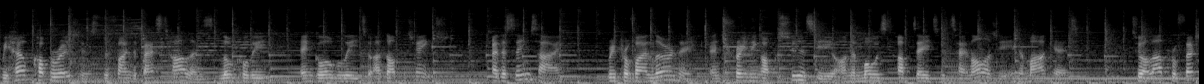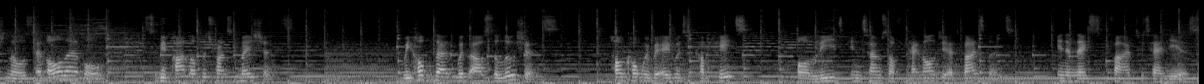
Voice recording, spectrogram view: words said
We help corporations to find the best talents locally and globally to adopt the change. At the same time, we provide learning and training opportunity on the most updated technology in the market to allow professionals at all levels to be part of the transformations. We hope that with our solutions, Hong Kong will be able to compete or lead in terms of technology advancement in the next five to 10 years.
